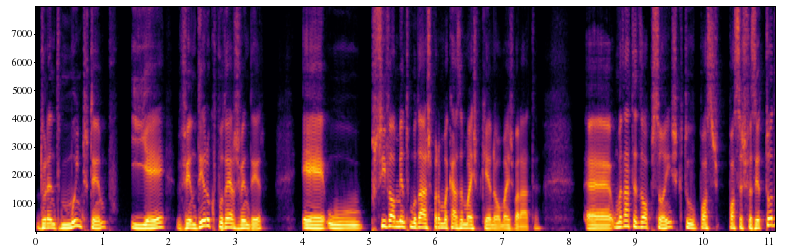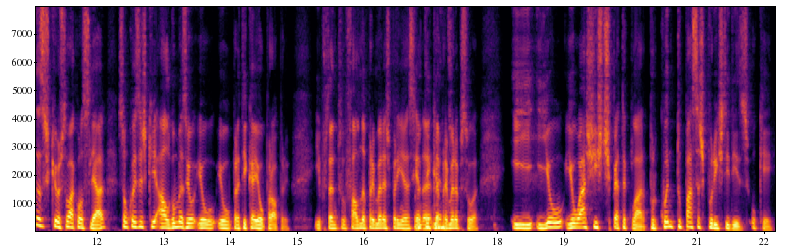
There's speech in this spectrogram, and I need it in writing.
durante muito tempo e é vender o que puderes vender. É o possivelmente mudares para uma casa mais pequena ou mais barata. Uh, uma data de opções que tu possas, possas fazer, todas as que eu estou a aconselhar são coisas que algumas eu, eu, eu pratiquei eu próprio e portanto falo na primeira experiência, na, na primeira pessoa e, e eu, eu acho isto espetacular porque quando tu passas por isto e dizes o quê?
